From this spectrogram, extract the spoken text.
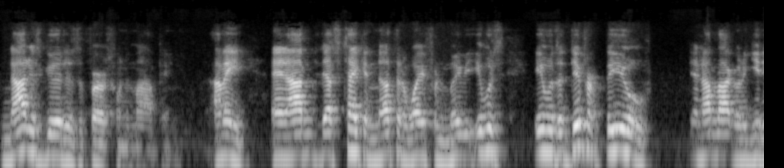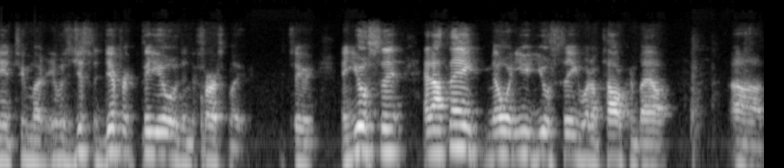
not as good as the first one, in my opinion. I mean, and I'm that's taking nothing away from the movie. It was it was a different feel, and I'm not going to get into too much. It was just a different feel than the first movie. See, and you'll see, and I think knowing you, you'll see what I'm talking about uh,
